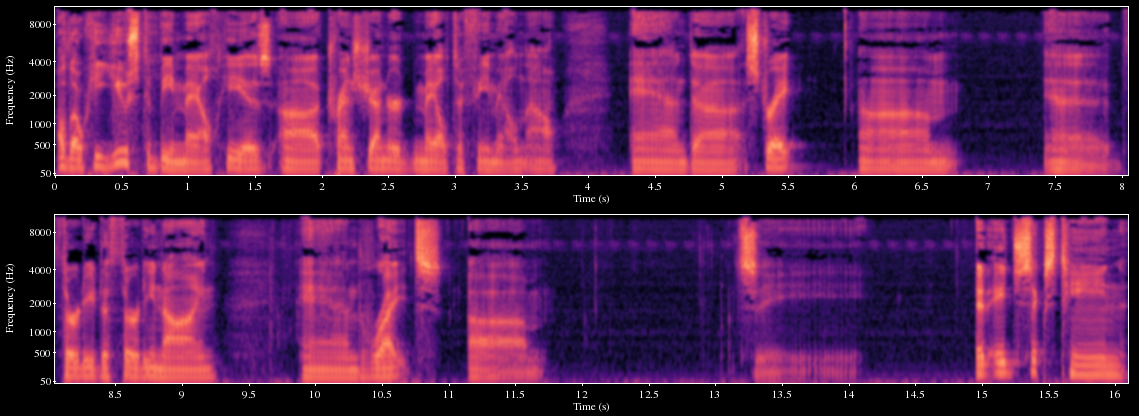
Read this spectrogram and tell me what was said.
although he used to be male, he is uh, transgendered male to female now, and uh, straight, um, uh, 30 to 39, and writes, um, let's see, at age 16,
